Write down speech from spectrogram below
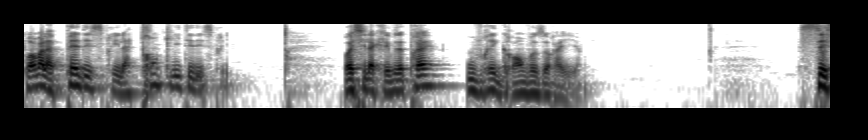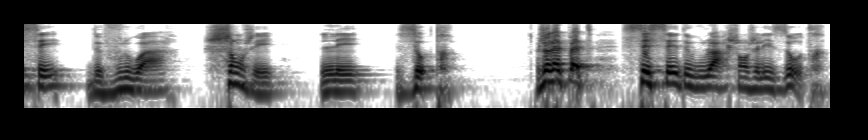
pour avoir la paix d'esprit, la tranquillité d'esprit? Voici la clé. Vous êtes prêts? Ouvrez grand vos oreilles. Cessez de vouloir changer les autres. Je répète, cessez de vouloir changer les autres.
